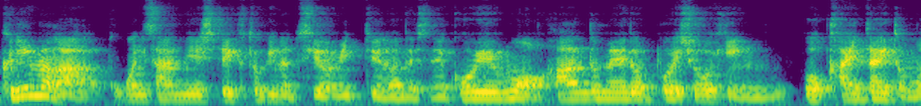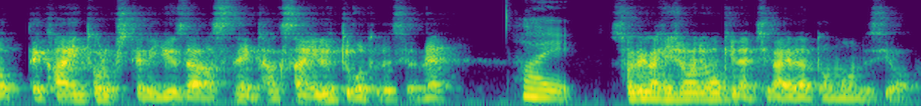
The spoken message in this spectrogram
クリーマがここに参入していく時の強みっていうのはですね、こういうもうハンドメイドっぽい商品を買いたいと思って会員登録してるユーザーがすでにたくさんいるってことですよね。はい。それが非常に大きな違いだと思うんですよ。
